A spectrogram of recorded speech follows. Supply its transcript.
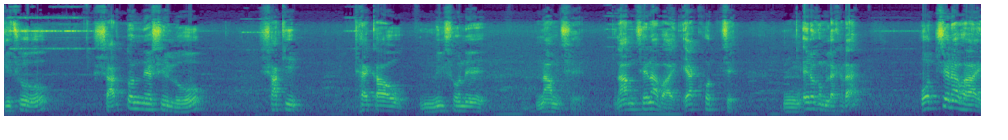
কিছু স্বার্থন্বেষী লোক সাকিব ঠেকাও মিশনে নামছে। নামছে না ভাই, এক হচ্ছে। এরকম লেখাটা। হচ্ছে না ভাই,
